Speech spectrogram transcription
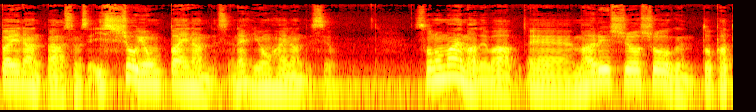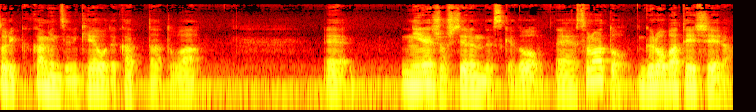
敗なん、あ、すみません、1勝4敗なんですよね。4敗なんですよ。その前までは、えー、マルシオ将軍とパトリック・カミンズに KO で勝った後は、えー、2連勝してるんですけど、えー、その後、グローバー・テイシェーラ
